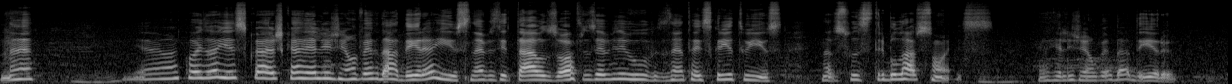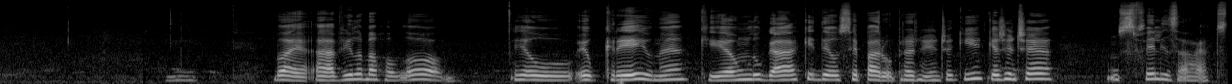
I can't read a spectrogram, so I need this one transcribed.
né? É uma coisa isso que eu acho que a religião verdadeira é isso, né? Visitar os órfãos e viúvas, né? Está escrito isso, nas suas tribulações. É a religião verdadeira. Bom, é, a Vila Barroló, eu, eu creio, né, que é um lugar que Deus separou para a gente aqui, que a gente é uns felizatos,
